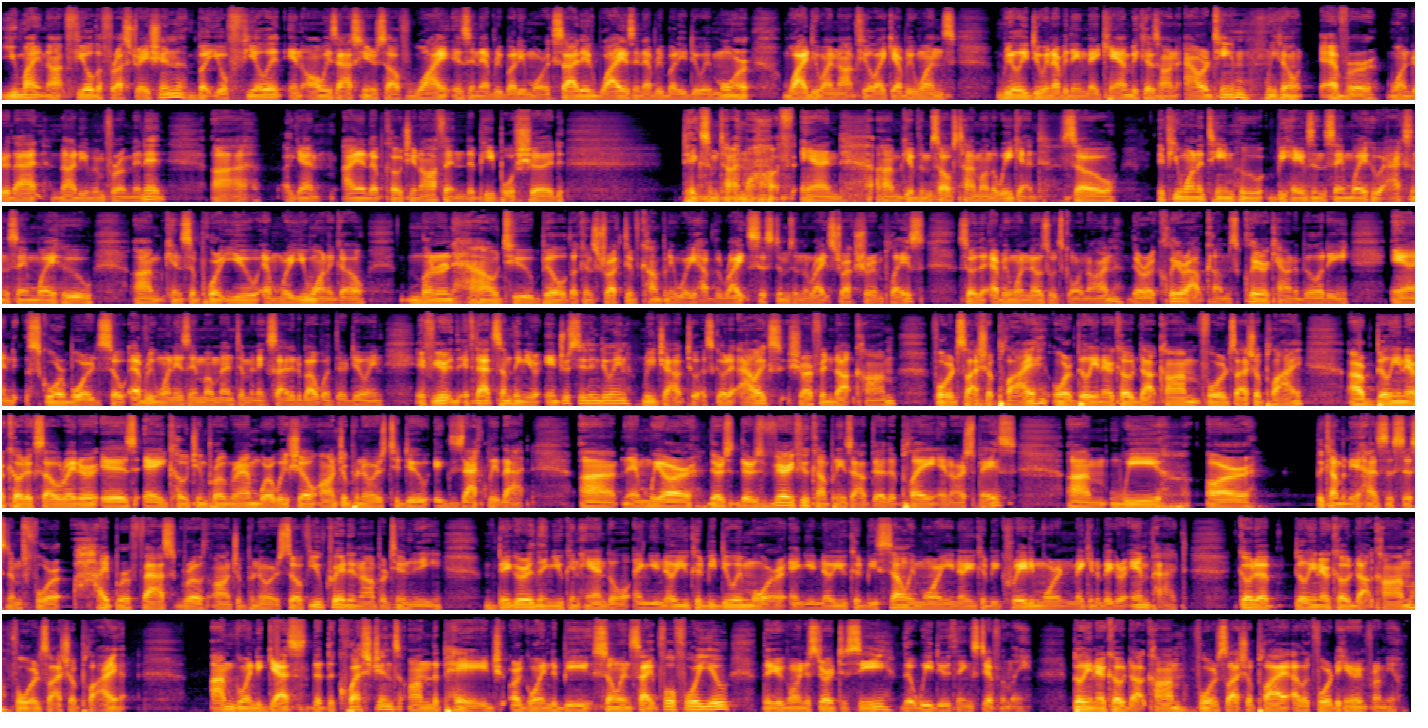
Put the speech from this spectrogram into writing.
you might not feel the frustration, but you'll feel it in always asking yourself, why isn't everybody more excited? Why isn't everybody doing more? Why do I not feel like everyone's really doing everything they can? Because on our team, we don't ever wonder that, not even for a minute. Uh, again, I end up coaching often that people should take some time off and um, give themselves time on the weekend. So, if you want a team who behaves in the same way, who acts in the same way, who um, can support you and where you want to go, learn how to build a constructive company where you have the right systems and the right structure in place so that everyone knows what's going on. There are clear outcomes, clear accountability, and scoreboards so everyone is in momentum and excited about what they're doing. If you're if that's something you're interested in doing, reach out to us. Go to alexcharfen.com forward slash apply or billionairecode.com forward slash apply our Billionaire Code Accelerator is a coaching program where we show entrepreneurs to do exactly that. Uh, and we are there's there's very few companies out there that play in our space. Um, we are the company has the systems for hyper fast growth entrepreneurs. So if you've created an opportunity bigger than you can handle and you know you could be doing more and you know you could be selling more and you know you could be creating more and making a bigger impact, go to billionairecode.com forward slash apply. I'm going to guess that the questions on the page are going to be so insightful for you that you're going to start to see that we do things differently. Billionairecode.com forward slash apply. I look forward to hearing from you.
